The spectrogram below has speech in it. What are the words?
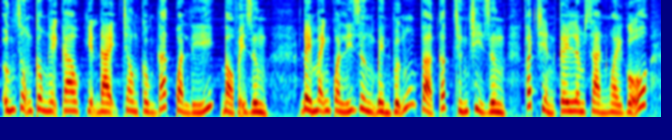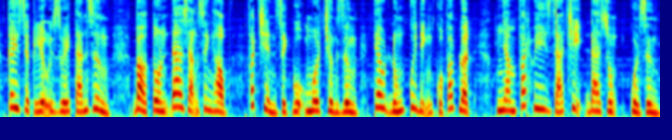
ứng dụng công nghệ cao hiện đại trong công tác quản lý, bảo vệ rừng, đẩy mạnh quản lý rừng bền vững và cấp chứng chỉ rừng, phát triển cây lâm sản ngoài gỗ, cây dược liệu dưới tán rừng, bảo tồn đa dạng sinh học, phát triển dịch vụ môi trường rừng theo đúng quy định của pháp luật nhằm phát huy giá trị đa dụng của rừng.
